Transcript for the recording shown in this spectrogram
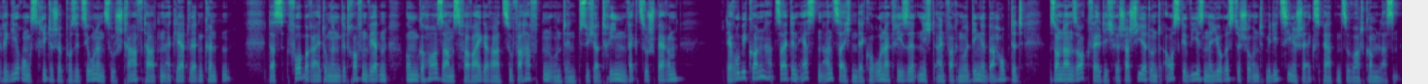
regierungskritische Positionen zu Straftaten erklärt werden könnten? Dass Vorbereitungen getroffen werden, um Gehorsamsverweigerer zu verhaften und in Psychiatrien wegzusperren? Der Rubicon hat seit den ersten Anzeichen der Corona-Krise nicht einfach nur Dinge behauptet, sondern sorgfältig recherchiert und ausgewiesene juristische und medizinische Experten zu Wort kommen lassen.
